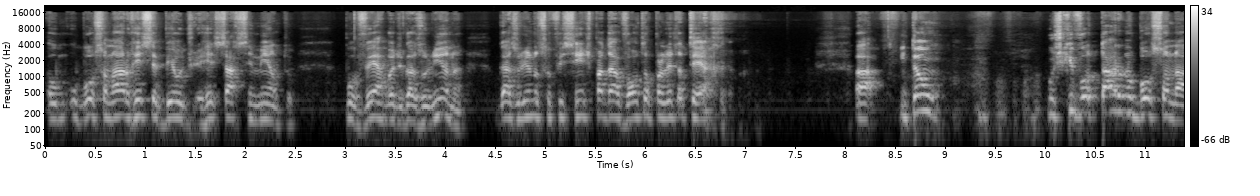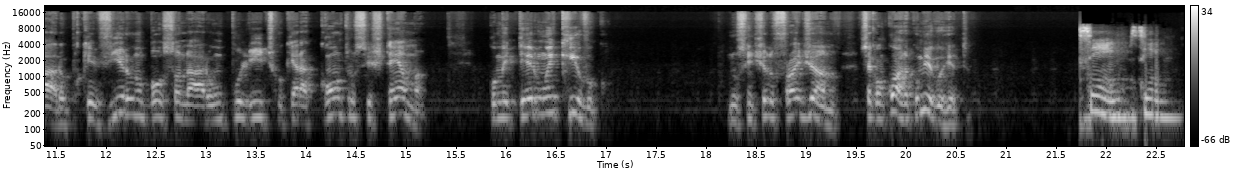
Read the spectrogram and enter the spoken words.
O, o Bolsonaro recebeu ressarcimento por verba de gasolina, gasolina suficiente para dar a volta ao planeta Terra. Ah, então, os que votaram no Bolsonaro porque viram no Bolsonaro um político que era contra o sistema cometeram um equívoco, no sentido freudiano. Você concorda comigo, Rita? Sim, sim.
